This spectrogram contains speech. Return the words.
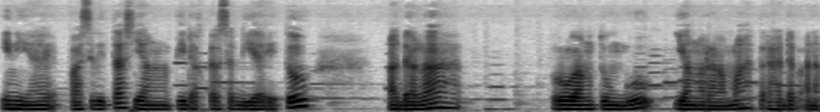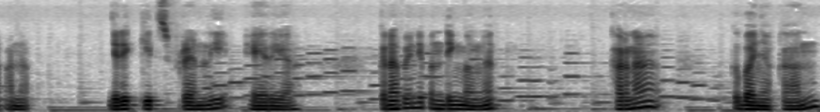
ini ya fasilitas yang tidak tersedia itu adalah ruang tunggu yang ramah terhadap anak-anak. Jadi kids friendly area. Kenapa ini penting banget? Karena kebanyakan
